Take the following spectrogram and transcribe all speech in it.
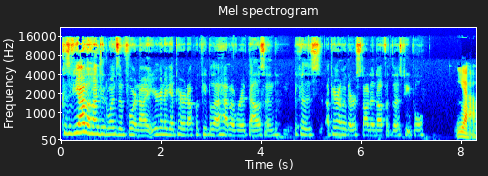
Because if you have a hundred wins in Fortnite, you're gonna get paired up with people that have over a thousand. Because apparently there's not enough of those people. Yeah.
